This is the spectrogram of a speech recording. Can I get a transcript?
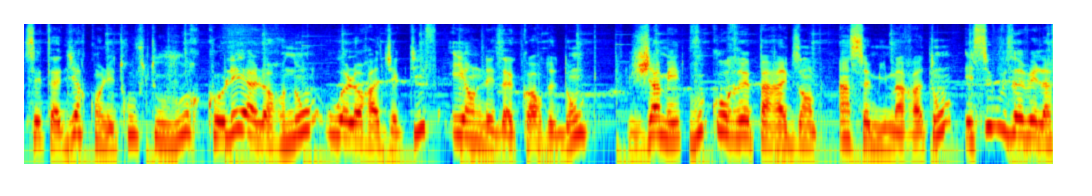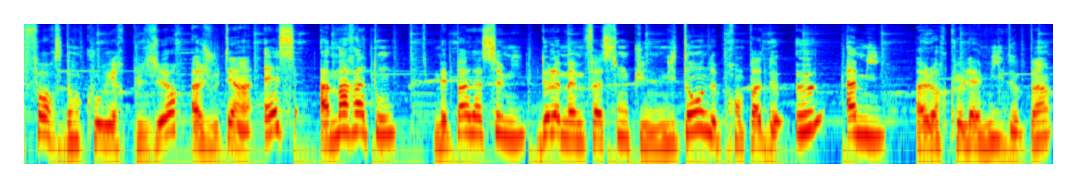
c'est-à-dire qu'on les trouve toujours collés à leur nom ou à leur adjectif et on les accorde donc Jamais. Vous courrez par exemple un semi-marathon et si vous avez la force d'en courir plusieurs, ajoutez un S à marathon, mais pas à semi. De la même façon qu'une mi-temps ne prend pas de E à mi, alors que la mie de pain,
